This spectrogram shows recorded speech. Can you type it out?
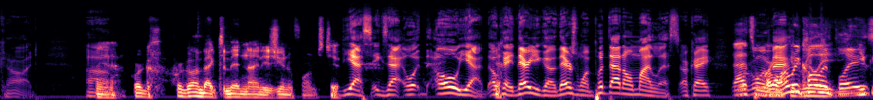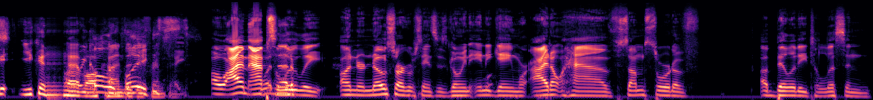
god. Um, yeah. We're we're going back to mid '90s uniforms too. Yes, exactly. Oh yeah. Okay, there you go. There's one. Put that on my list. Okay. We're That's going what Why back- are we calling really- You plays? could you could have all calling kinds of different things. Oh, I'm Wasn't a- absolutely under no circumstances going to any game where I don't have some sort of ability to listen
